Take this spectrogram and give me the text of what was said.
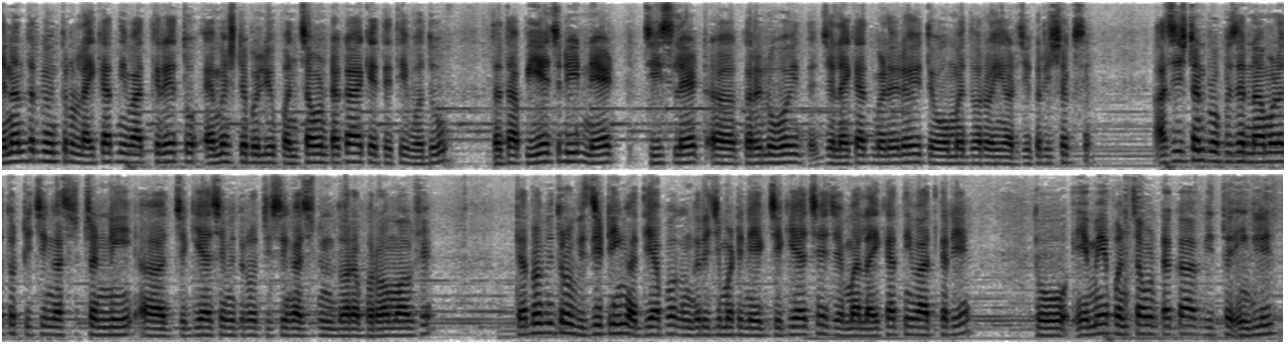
જેના અંતર્ગત મિત્રો, લાયકાતની વાત કરીએ તો એમએસડબલ્યુ પંચાવન ટકા કે તેથી વધુ તથા પીએચડી નેટ જી સ્લેટ કરેલું હોય, જે લાયકાત મેળવેલી હોય તેવો ઉમેદવારો અહીંયા અરજી કરી શકશે. આસિસ્ટન્ટ પ્રોફેસર ના મળે તો ટીચિંગ આસિસ્ટન્ટની જગ્યા છે મિત્રો ટીચિંગ આસિસ્ટન્ટ દ્વારા ભરવામાં આવશે. ત્યારબાદ મિત્રો વિઝિટિંગ અધ્યાપક અંગ્રેજી માટેની એક જગ્યા છે, જેમાં લાયકાતની વાત કરીએ, તો એમએ પંચાવન ટકા with English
